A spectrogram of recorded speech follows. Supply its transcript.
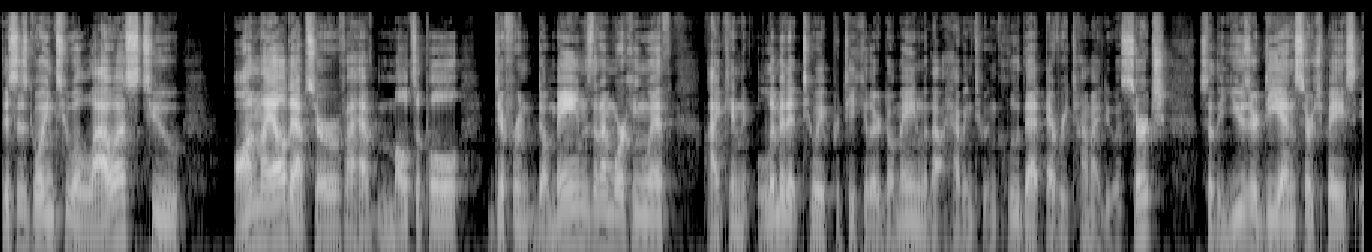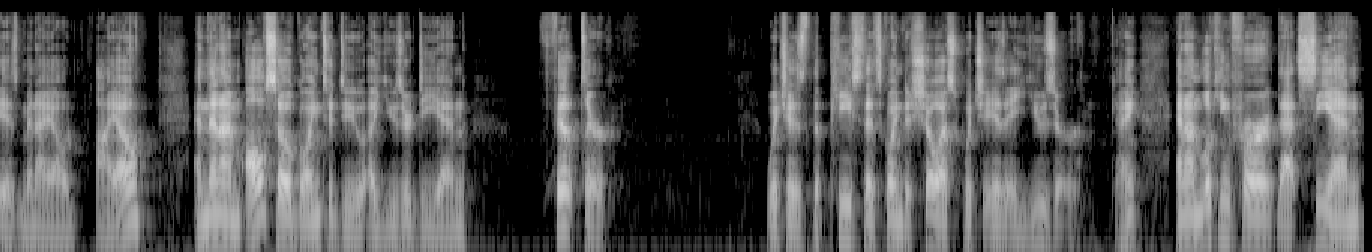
This is going to allow us to, on my LDAP server, if I have multiple different domains that I'm working with, I can limit it to a particular domain without having to include that every time I do a search. So the user DN search base is minio.io. And then I'm also going to do a user DN filter, which is the piece that's going to show us which is a user, okay? And I'm looking for that CN,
